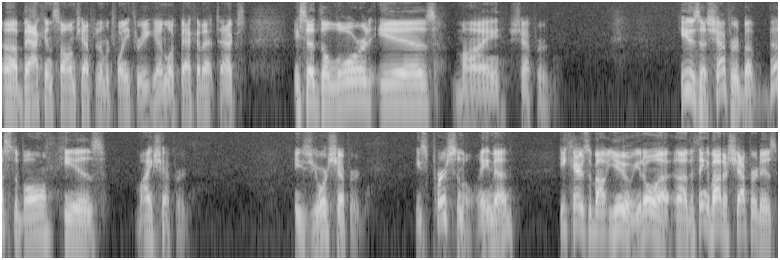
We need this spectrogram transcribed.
back in Psalm chapter number 23. Again, look back at that text. He said, The Lord is my shepherd. He is a shepherd, but best of all, he is my shepherd. He's your shepherd. He's personal. Amen. He cares about you. You know, uh, uh, the thing about a shepherd is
